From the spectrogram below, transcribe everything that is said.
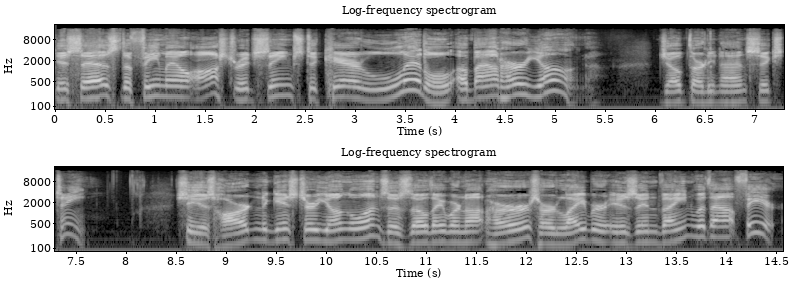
it says the female ostrich seems to care little about her young. Job 39:16. She is hardened against her young ones as though they were not hers. Her labor is in vain without fear.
